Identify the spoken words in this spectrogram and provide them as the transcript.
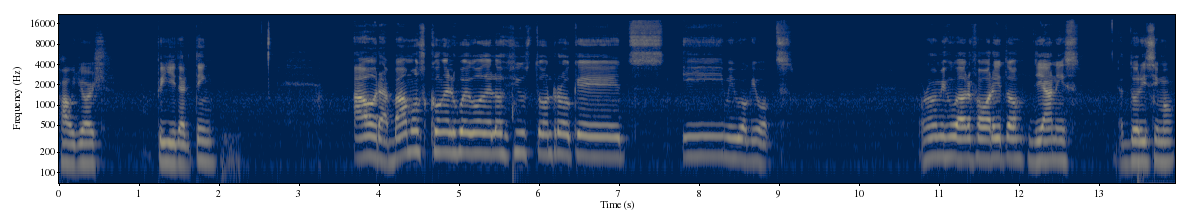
Paul George PG-13 ahora vamos con el juego de los Houston Rockets y Milwaukee Bucks uno de mis jugadores favoritos Giannis es durísimo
